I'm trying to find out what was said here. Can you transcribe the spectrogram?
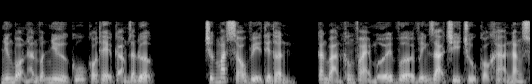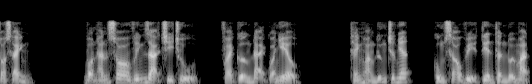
Nhưng bọn hắn vẫn như cũ có thể cảm giác được. Trước mắt sáu vị tiên thần, căn bản không phải mới vừa vĩnh dạ chi chủ có khả năng so sánh. Bọn hắn so vĩnh dạ chi chủ, phải cường đại quá nhiều. Thánh hoàng đứng trước nhất, cùng sáu vị tiên thần đối mặt,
